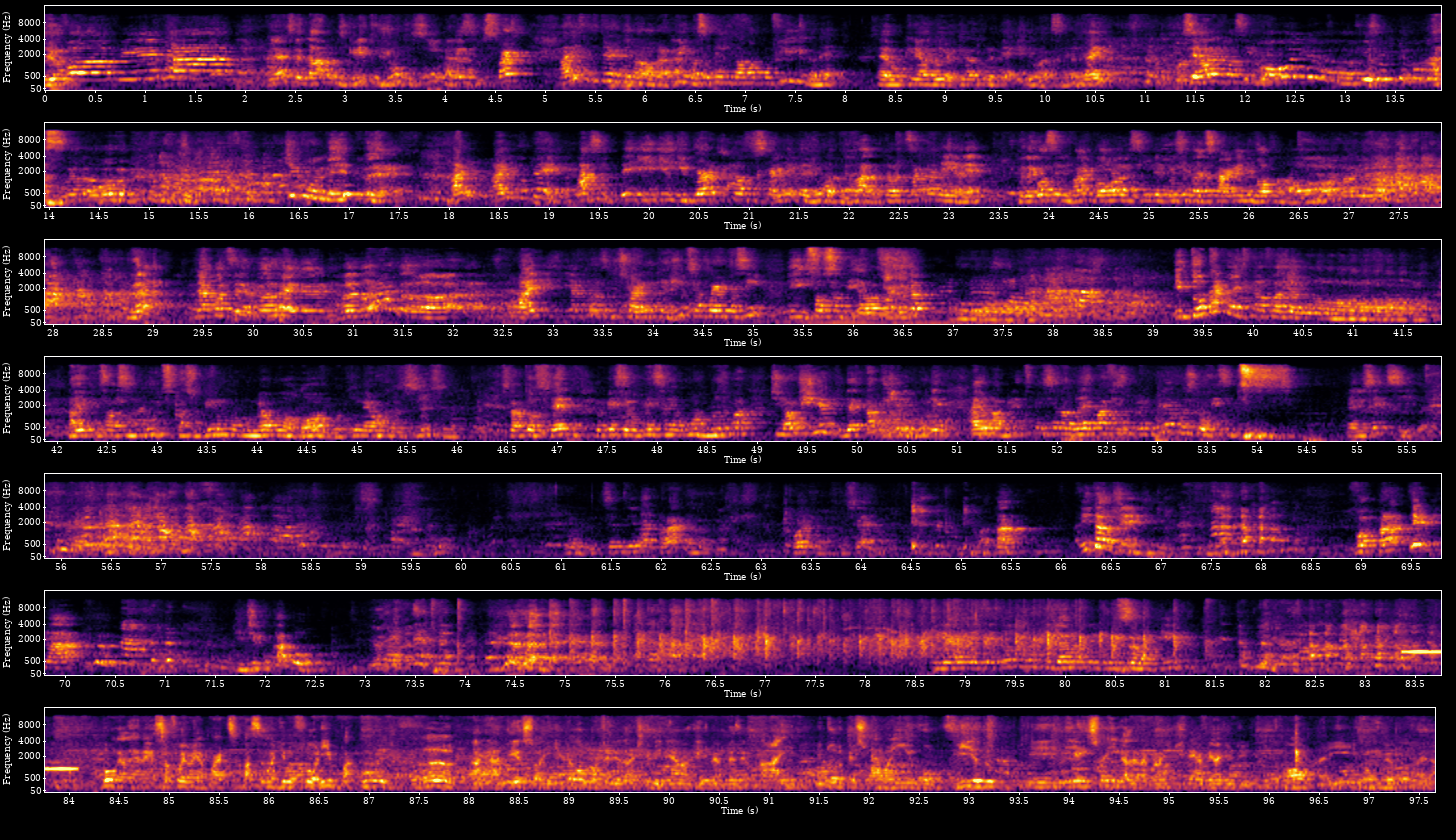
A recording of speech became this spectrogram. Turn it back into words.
eu vou ficar! Né? Você dá uns gritos juntos assim, pra ver se disfarça. Aí você termina a obra-prima, você tem que dar uma conferida, né? É, o criador, a criatura tem aquele lance, né? E aí você olha e fala assim, olha, fiz uma interrogação. que bonito, né? Aí, aí não tem, assim, e, pior aquelas descarguinhas que ajuda privada, aquela de sacaneia, né? Que o negócio ele vai embora, assim, depois você dá descarga e ele volta lá. Ó, né? Já aconteceu com você? Agora. Aí, e aquelas descarguinhas que a gente aperta assim e só sabe, ela só fazia. E toda vez que ela fazia. Aí eu pensava assim, putz, tá subindo um cogumelo molodóvico aqui, né? Uma coisa assim, assim estratosférica, eu pensei, vou pensar em alguma coisa para tirar o cheiro, que deve estar um cheiro ruim, né? Aí eu abri, pensei na mulher, pá, fiz a primeira coisa que eu vi, assim, pss, era inseticida. Você não vê na praga, não? Pode, sério? Ah, tá. Então, gente, vou, pra terminar, que tipo acabou. Queria agradecer a todo mundo que deu uma contribuição aqui. Bom, galera, essa foi a minha participação aqui no Floripa Comedy Club. Agradeço aí pela oportunidade que me deram aqui de me apresentar e, e todo o pessoal aí envolvido. E, e é isso aí, galera. Agora a gente tem a viagem de volta aí. Vamos ver o que vai!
